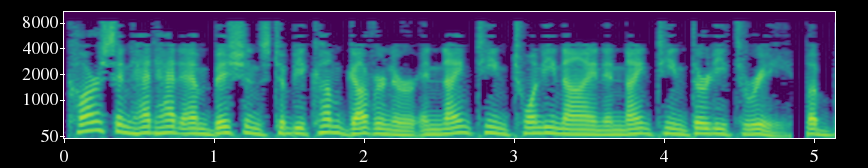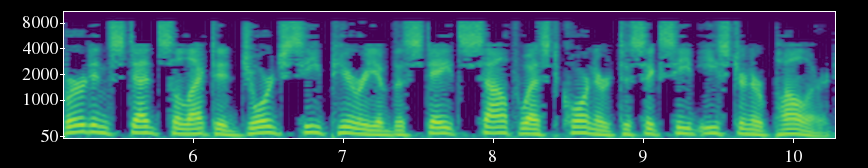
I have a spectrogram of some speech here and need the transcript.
Carson had had ambitions to become governor in 1929 and 1933, but Byrd instead selected George C. Peery of the state's southwest corner to succeed Easterner Pollard.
